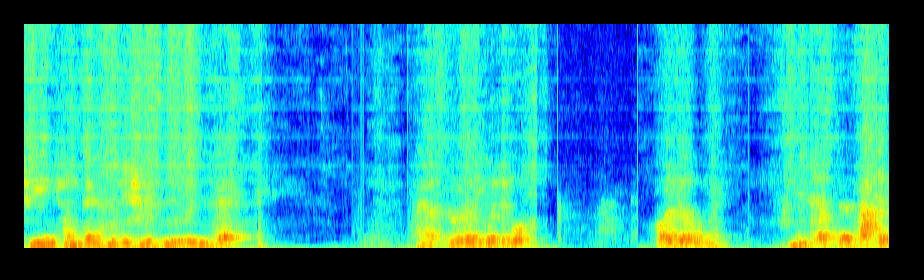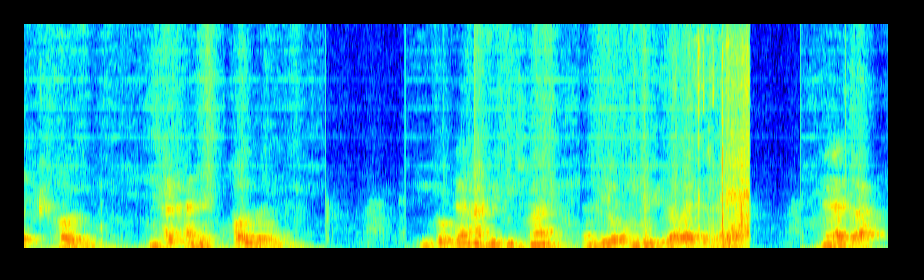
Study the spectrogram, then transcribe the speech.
stehen schon sämtliche Schlüsse über die fest. Ein absurder Widerspruch. Folgerungen, die nicht aus der Sache folgen, sind halt keine Folgerungen. Insofern hat Wittgenstein dann wiederum in gewisser Weise recht, wenn er sagt,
